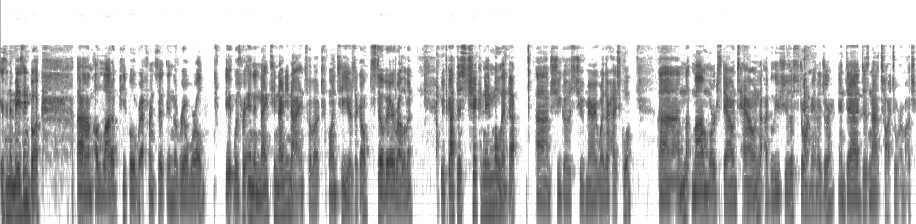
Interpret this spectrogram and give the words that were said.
is an amazing book um, a lot of people reference it in the real world. It was written in 1999, so about 20 years ago, still very relevant. We've got this chick named Melinda. Um, she goes to Merryweather High School. Um, mom works downtown. I believe she's a store manager, and dad does not talk to her much.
